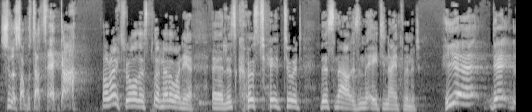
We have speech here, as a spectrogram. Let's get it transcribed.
Silo Sakuta All right, well, let's put another one here. Uh, let's go straight to it. This now is in the 89th minute. Here, the,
